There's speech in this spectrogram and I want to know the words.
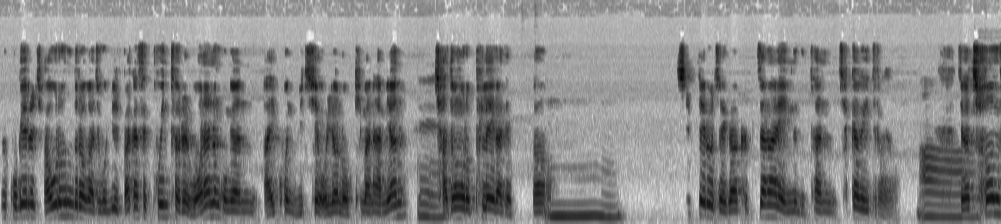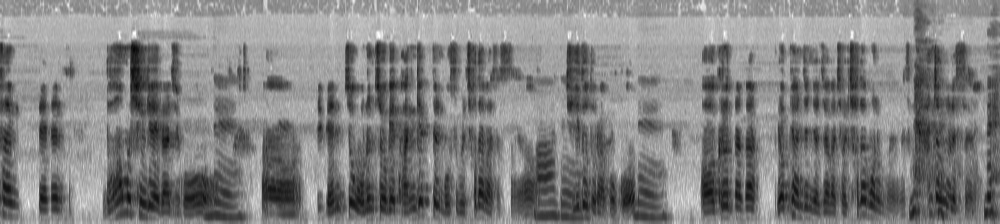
그 고개를 좌우로 흔들어가지고 이 빨간색 포인터를 원하는 공연 아이콘 위치에 올려놓기만 하면 네. 자동으로 플레이가 되면서 음. 실제로 제가 극장 안에 있는 듯한 착각이 들어요. 아. 제가 처음 사용 때는 너무 신기해가지고 네. 어, 왼쪽 오른쪽에 관객들 모습을 쳐다봤었어요. 아, 네. 뒤도 돌아보고. 네. 어 그러다가 옆에 앉은 여자가 저를 쳐다보는 거예요. 그래서 깜짝 놀랐어요. 네.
